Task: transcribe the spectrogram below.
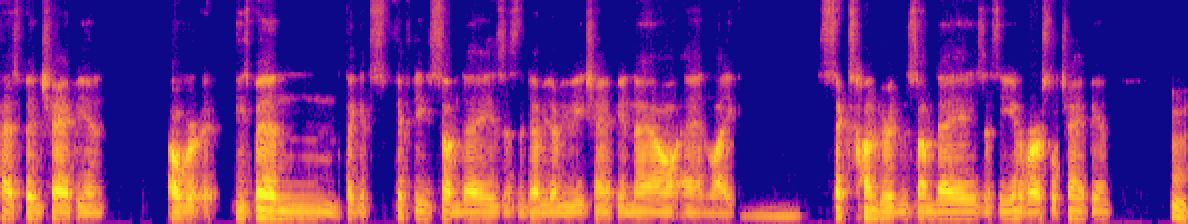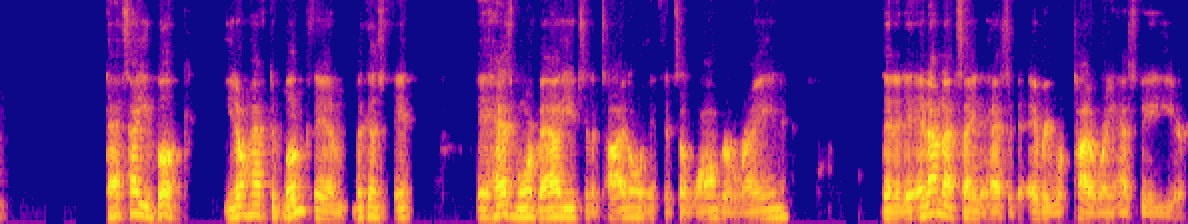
has been champion over. He's been, I think it's fifty some days as the WWE champion now, and like six hundred and some days as the Universal champion. Hmm. That's how you book. You don't have to book them because it it has more value to the title if it's a longer reign than it is. And I'm not saying it has to be every title reign has to be a year,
